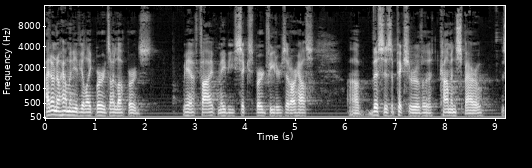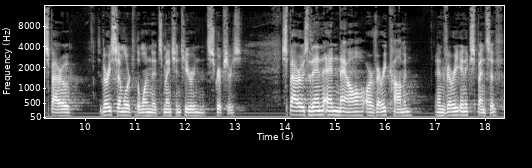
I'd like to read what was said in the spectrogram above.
I don't know how many of you like birds. I love birds. We have five, maybe six bird feeders at our house. Uh, this is a picture of a common sparrow. The sparrow is very similar to the one that's mentioned here in the scriptures. Sparrows then and now are very common and very inexpensive.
